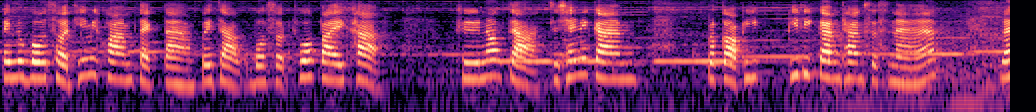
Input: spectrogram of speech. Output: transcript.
เป็นอุโบสถที่มีความแตกต่างไปจากอุโบสถทั่วไปค่ะ คือนอกจากจะใช้ในการประกอบพิพธีกรรมทางศาสนา และ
